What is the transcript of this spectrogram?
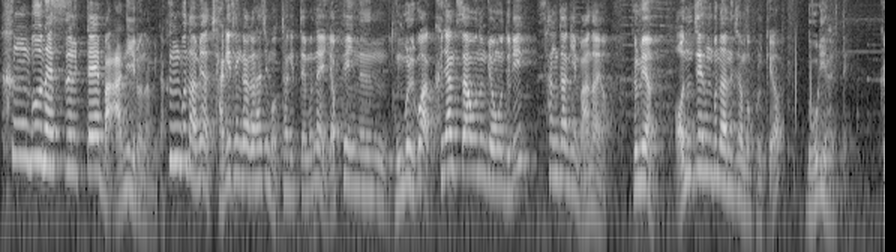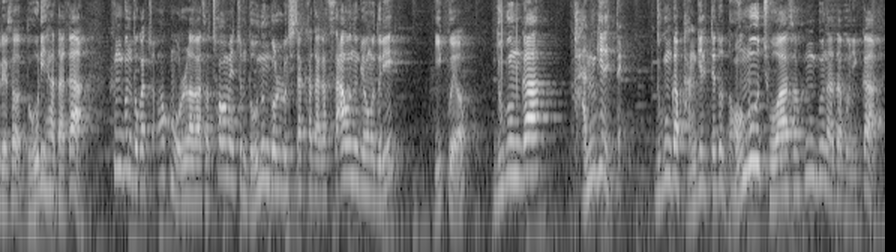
흥분했을 때 많이 일어납니다. 흥분하면 자기 생각을 하지 못하기 때문에 옆에 있는 동물과 그냥 싸우는 경우들이 상당히 많아요. 그러면 언제 흥분하는지 한번 볼게요. 놀이할 때. 그래서 놀이하다가 흥분도가 조금 올라가서 처음에 좀 노는 걸로 시작하다가 싸우는 경우들이 있고요. 누군가 반길 때 누군가 반길 때도 너무 좋아서 흥분하다 보니까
